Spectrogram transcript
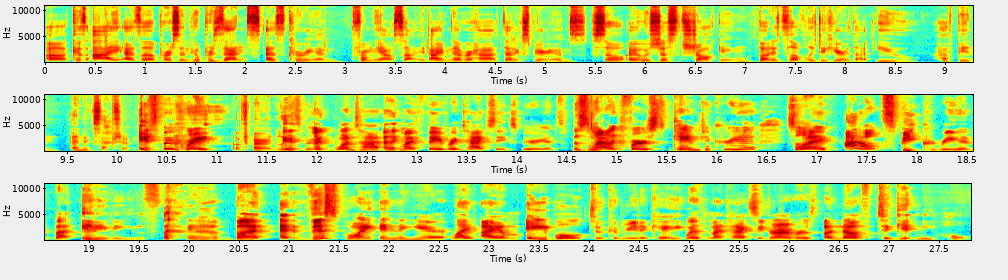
Uh, because I, as a person who presents as Korean from the outside, I've never had that experience. So it was just shocking. But it's lovely to hear that you have been an exception, It's been great. apparently. It's been, like one time, I think my favorite taxi experience. This is when I like first came to Korea. So like, I don't speak Korean by any means. Mm. but at this point in the year, like I am able to communicate with my taxi drivers enough to get me home.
